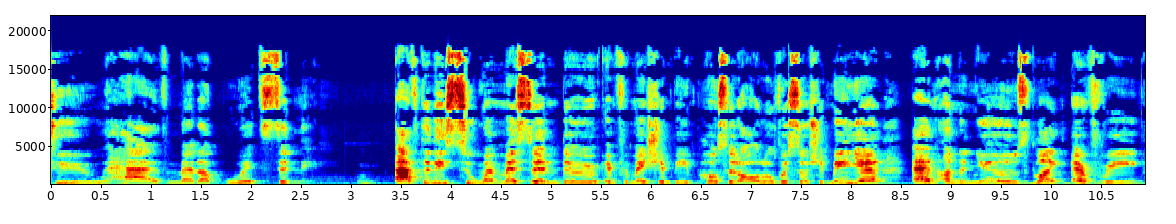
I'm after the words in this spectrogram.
to have met up with Sydney. After these two went missing, their information being posted all over social media and on the news, like every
